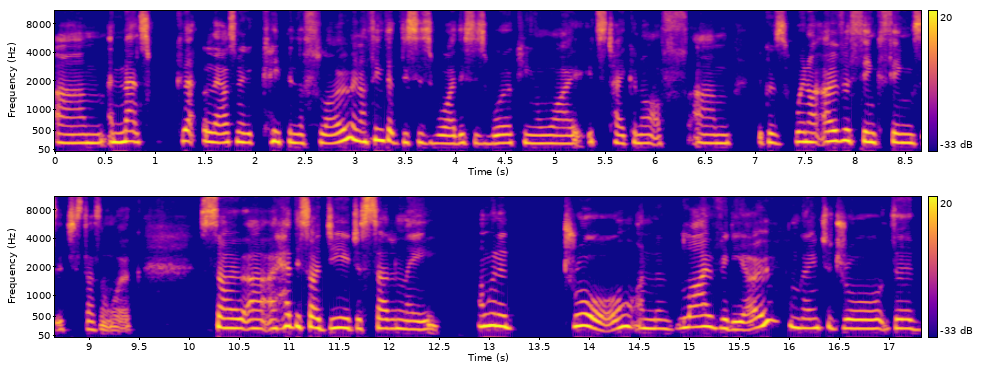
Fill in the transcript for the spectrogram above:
Um, and that's, that allows me to keep in the flow. And I think that this is why this is working and why it's taken off. Um, because when I overthink things, it just doesn't work. So uh, I had this idea just suddenly, I'm going to draw on the live video, I'm going to draw the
